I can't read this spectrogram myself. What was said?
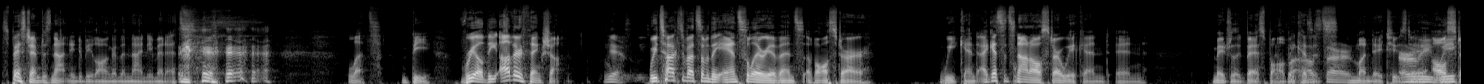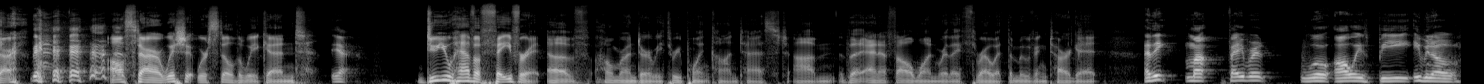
Space Jam does not need to be longer than ninety minutes. Let's be real. The other thing, Sean, yes, we talked about some of the ancillary events of All Star Weekend. I guess it's not All Star Weekend in Major League Baseball because All-Star it's Monday, Tuesday, All-Star. All Star. Wish it were still the weekend. yeah. Do you have a favorite of home run derby three point contest? Um, the NFL one where they throw at the moving target. I think my favorite will always be, even though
